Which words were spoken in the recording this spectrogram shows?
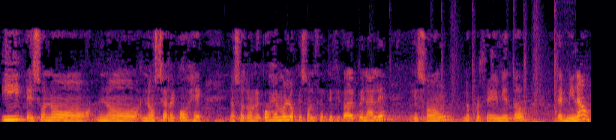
y eso no, no, se recoge. Nosotros recogemos lo que son los certificados penales, que son los procedimientos terminados.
